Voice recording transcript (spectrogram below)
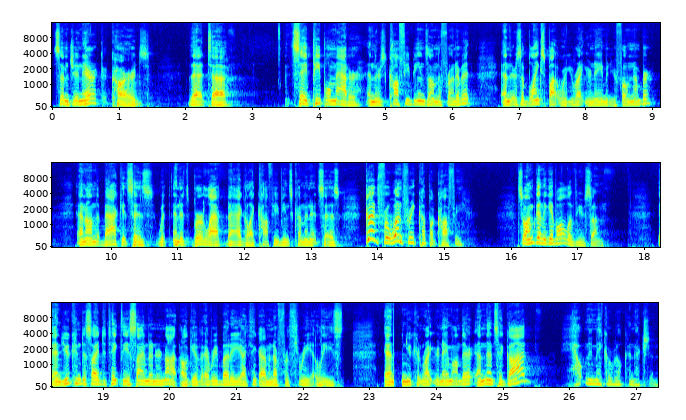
some generic cards that uh, say people matter, and there's coffee beans on the front of it and there's a blank spot where you write your name and your phone number. And on the back it says, with, and it's burlap bag like coffee beans come in, it says, good for one free cup of coffee. So I'm going to give all of you some. And you can decide to take the assignment or not. I'll give everybody, I think I have enough for three at least. And you can write your name on there and then say, God, help me make a real connection.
